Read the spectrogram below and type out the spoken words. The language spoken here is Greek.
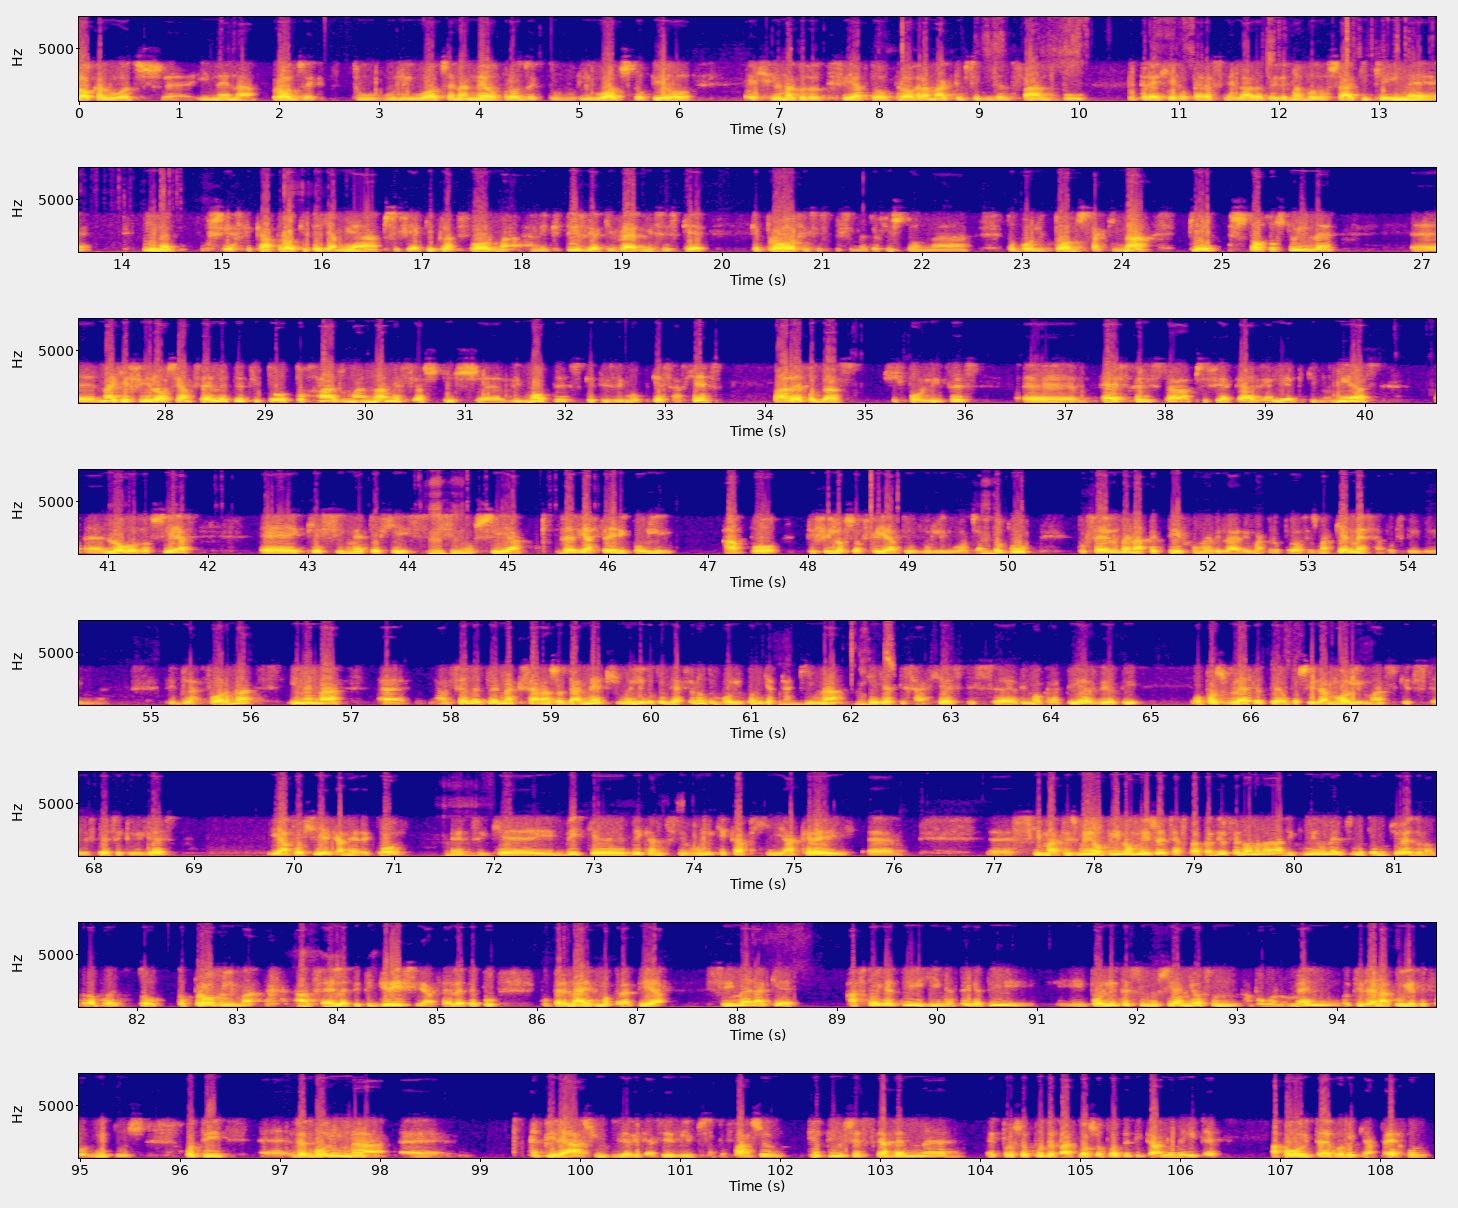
Local Watch ε, είναι ένα project του Βουλή Watch, ένα νέο project του Βουλή Watch, το οποίο έχει χρηματοδοτηθεί από το πρόγραμμα Active Citizen Fund που, που τρέχει εδώ πέρα στην Ελλάδα, το Ίδρυμα Μποδοσάκη και είναι, είναι ουσιαστικά πρόκειται για μια ψηφιακή πλατφόρμα ανοιχτής διακυβέρνησης και, και προώθησης της συμμετοχής των, των πολιτών στα κοινά και στόχος του είναι ε, να γεφυρώσει αν θέλετε έτσι το, το χάσμα ανάμεσα στους ε, δημότες και τις δημοτικές αρχές παρέχοντας στους πολίτες ε, εύχριστα ψηφιακά εργαλεία επικοινωνίας, ε, λογοδοσίας ε, και συμμετοχής. Στην ουσία δεν διαφέρει πολύ από τη φιλοσοφία του Βουλίου. Αυτό που, που θέλουμε να πετύχουμε δηλαδή μακροπρόθεσμα και μέσα από αυτή την, την πλατφόρμα είναι να, ε, αν θέλετε, να ξαναζωντανέψουμε λίγο το ενδιαφέρον των πολιτών για τα κοινά και για τις αρχές της ε, δημοκρατίας, διότι όπως βλέπετε, όπως είδαμε όλοι μας και στις τελευταίες εκλογές, η αποχή έκανε ρεκόρ έτσι, και μπήκε, μπήκαν στη Βουλή και κάποιοι ακραίοι ε, ε, σχηματισμοί, οι οποίοι νομίζω έτσι αυτά τα δύο φαινόμενα αναδεικνύουν έτσι με τον πιο έντονο τρόπο το, το πρόβλημα, αν θέλετε, την κρίση, αν θέλετε, που, που περνάει η δημοκρατία σήμερα και αυτό γιατί γίνεται, γιατί οι πολίτες στην ουσία νιώθουν απομονωμένοι, ότι δεν ακούγεται η φωνή τους, ότι ε, δεν μπορούν να ε, επηρεάσουν τις διαδικασίες λήψης αποφάσεων και ότι ουσιαστικά δεν ε, εκπροσωπούνται παρκώς. Οπότε τι κάνουν, είτε απογοητεύονται και απέχουν,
